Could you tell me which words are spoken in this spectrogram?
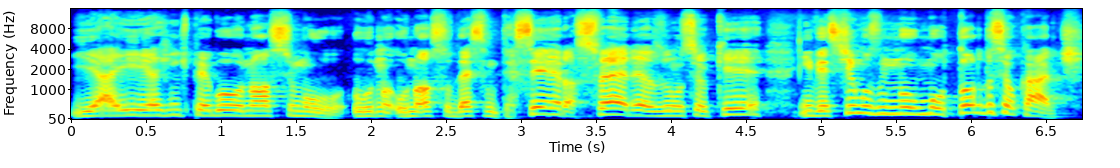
e aí a gente pegou o nosso, o, o nosso 13 terceiro, as férias, não sei o quê, investimos no motor do seu kart.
